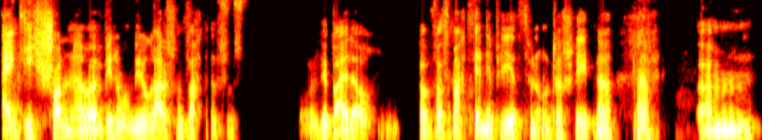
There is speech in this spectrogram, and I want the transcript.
eigentlich schon, ne? Weil wie du, wie du gerade schon sagtest, ist, wir beide auch, was macht der Nippel jetzt für einen Unterschied, ne? Ja. Ähm,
